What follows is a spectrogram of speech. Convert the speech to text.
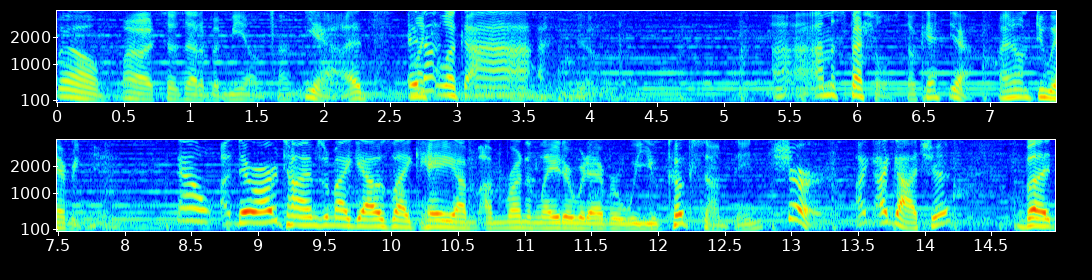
Well, oh, it says that about me all the time. yeah, it's I'm and like, I- look, I, I, I'm a specialist, okay? Yeah. I don't do everything. Now, there are times when my gal's like, hey, I'm, I'm running late or whatever. Will you cook something? Sure, I, I got you. But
